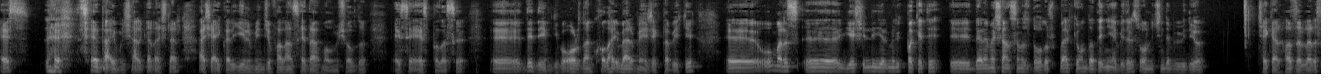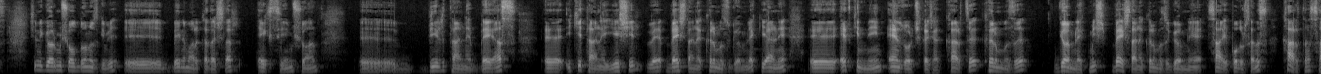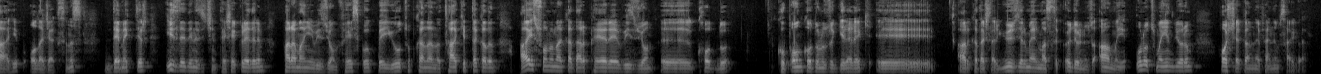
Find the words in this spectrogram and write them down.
S Seda'ymış arkadaşlar. Aşağı yukarı 20. falan Seda'm olmuş oldu. SES Plus'ı. Ee, dediğim gibi oradan kolay vermeyecek tabii ki. Ee, umarız e, yeşilli 20'lik paketi e, deneme şansınız da olur. Belki onu da deneyebiliriz. Onun için de bir video çeker hazırlarız. Şimdi görmüş olduğunuz gibi e, benim arkadaşlar eksiğim şu an e, bir tane beyaz e, iki tane yeşil ve beş tane kırmızı gömlek. Yani e, etkinliğin en zor çıkacak kartı kırmızı gömlekmiş. Beş tane kırmızı gömleğe sahip olursanız karta sahip olacaksınız demektir. İzlediğiniz için teşekkür ederim. Paramanya Vizyon Facebook ve YouTube kanalını takipte kalın. Ay sonuna kadar PR Vizyon e, kodlu kupon kodunuzu girerek e, arkadaşlar 120 elmaslık ödülünüzü almayı unutmayın diyorum. Hoşçakalın efendim saygılar.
